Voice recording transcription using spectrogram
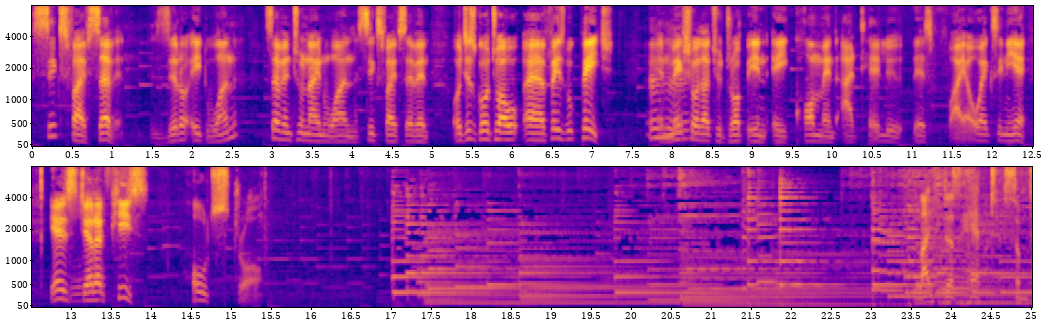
657 081 7291 657 or just go to our uh, Facebook page and make mm-hmm. sure that you drop in a comment. I tell you, there's fireworks in here. Here's Gerard Peace. Hold strong. Life does hurt sometimes.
